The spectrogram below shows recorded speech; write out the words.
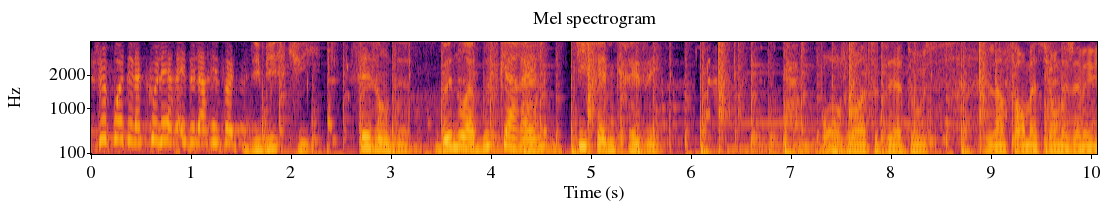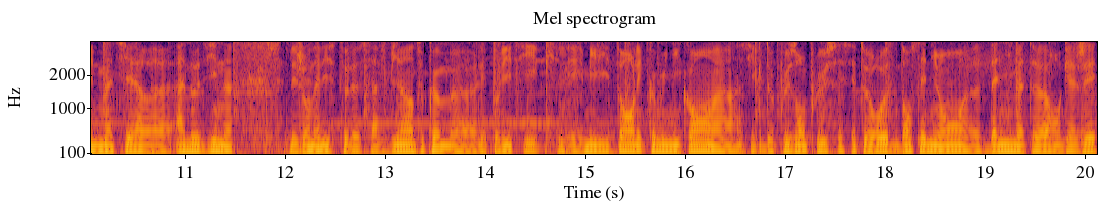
je vois de la colère et de la révolte. Du biscuit. Saison 2. Benoît Bouscarel, Tiffaine Crézé. Bonjour à toutes et à tous. L'information n'est jamais une matière euh, anodine. Les journalistes le savent bien, tout comme euh, les politiques, les militants, les communicants, euh, ainsi que de plus en plus, et c'est heureux, d'enseignants, d'animateurs engagés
